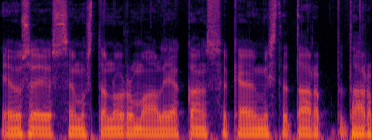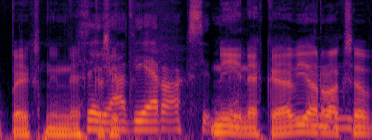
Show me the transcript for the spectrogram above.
ja jos ei ole semmoista normaalia kanssakäymistä tarpeeksi, niin ehkä se jää sit, vieraaksi. Niin, ehkä jää vieraaksi, mm. ja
